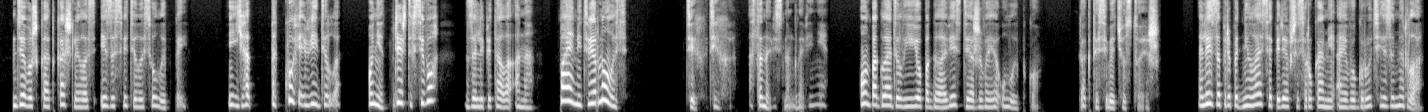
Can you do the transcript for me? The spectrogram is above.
— девушка откашлялась и засветилась улыбкой. «Я такое видела!» «О нет, прежде всего...» — залепетала она. «Память вернулась!» «Тихо, тихо!» Остановись на мгновение. Он погладил ее по голове, сдерживая улыбку. «Как ты себя чувствуешь?» Лиза приподнялась, оперевшись руками о его грудь, и замерла.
